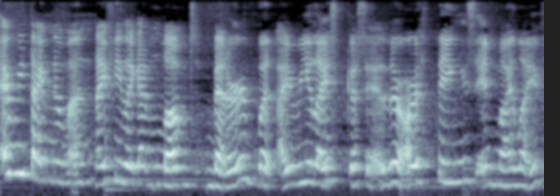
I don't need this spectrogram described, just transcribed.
every time naman, I feel like I'm loved better. But I realized kasi there are things in my life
